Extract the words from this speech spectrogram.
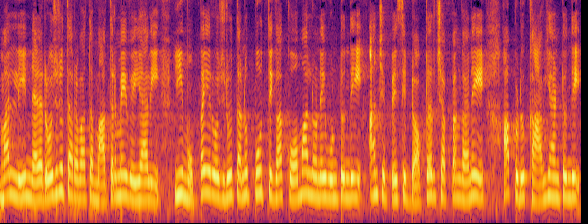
మళ్ళీ నెల రోజుల తర్వాత మాత్రమే వేయాలి. ఈ ముప్పై రోజులు తను పూర్తిగా కోమాలోనే ఉంటుంది అని చెప్పేసి డాక్టర్ చెప్పంగానే అప్పుడు కావ్య అంటుంది.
